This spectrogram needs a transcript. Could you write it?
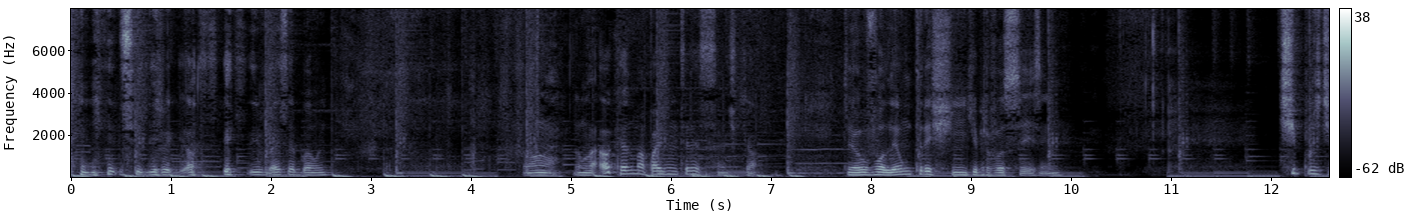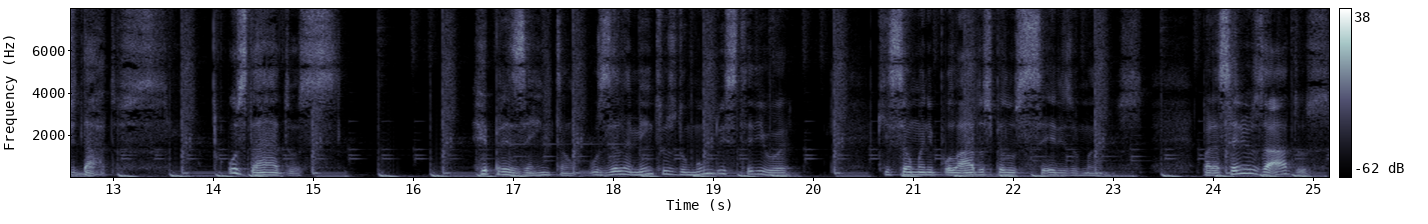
esse livro aqui, ó, esse livro vai ser bom, hein? Vamos lá, vamos lá. Eu quero uma página interessante aqui, ó. Então eu vou ler um trechinho aqui para vocês, hein? Tipos de dados. Os dados representam os elementos do mundo exterior que são manipulados pelos seres humanos. Para serem usados,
